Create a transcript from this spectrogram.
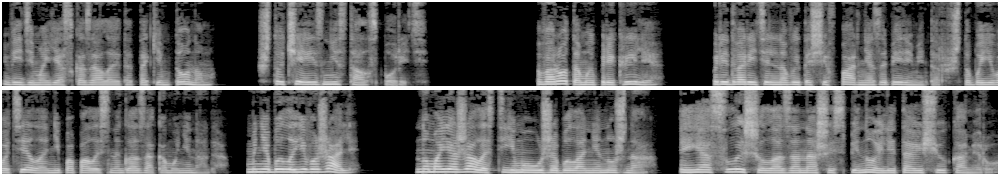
Видимо, я сказала это таким тоном, что Чейз не стал спорить. Ворота мы прикрыли, предварительно вытащив парня за периметр, чтобы его тело не попалось на глаза кому не надо. Мне было его жаль, но моя жалость ему уже была не нужна, я слышала за нашей спиной летающую камеру.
